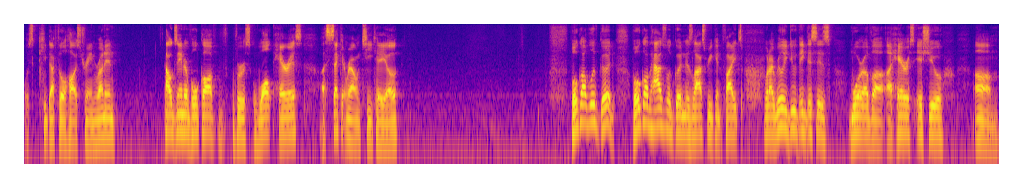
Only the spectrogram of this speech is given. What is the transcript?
let's keep that Phil Hawes train running. Alexander Volkov versus Walt Harris, a second round TKO. Volkov looked good. Volkov has looked good in his last weekend fights, but I really do think this is more of a, a Harris issue. Um,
